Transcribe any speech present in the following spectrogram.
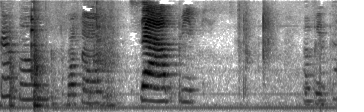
Tá bom. Bota outro. Sabe. Apertar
